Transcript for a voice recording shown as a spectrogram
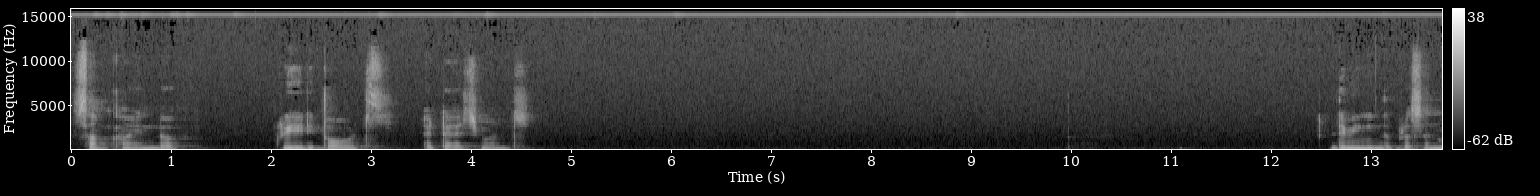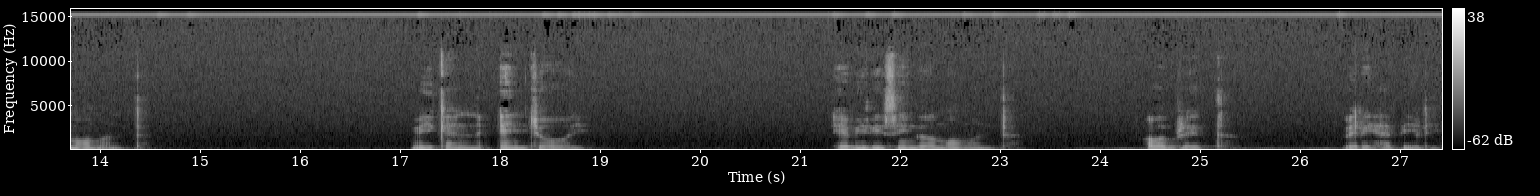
some kind of greedy thoughts, attachments. Living in the present moment, we can enjoy every single moment our breath very happily.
